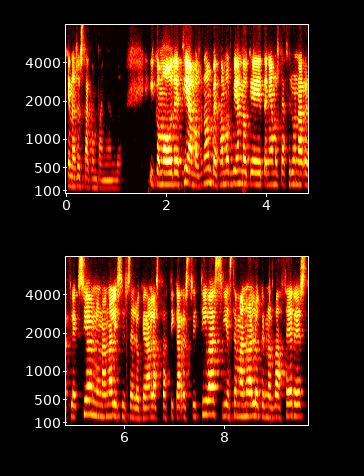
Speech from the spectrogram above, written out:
que nos está acompañando. Y como decíamos, ¿no? empezamos viendo que teníamos que hacer una reflexión y un análisis en lo que eran las prácticas restrictivas y este manual lo que nos va a hacer es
